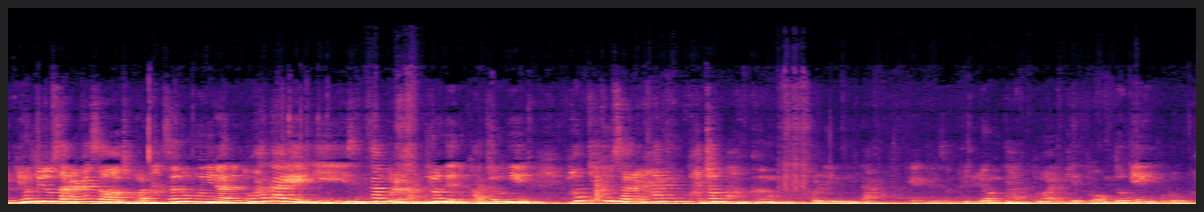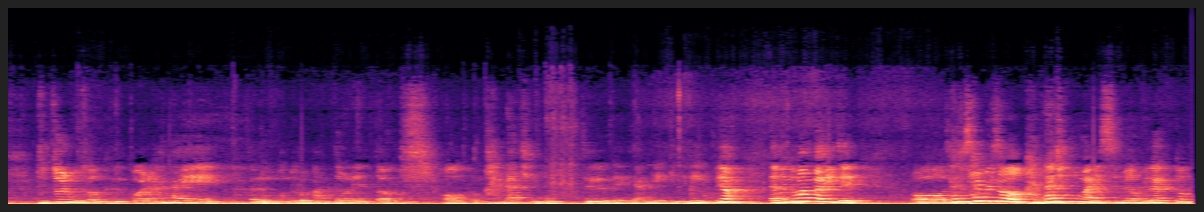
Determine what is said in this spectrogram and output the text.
그렇게 현지조사를 해서 정말 박사 논문이라는 또 하나의 이 생산물을 만들어내는 과정이 현지조사를 하는 과정만큼 걸립니다. 예, 그래서 또 1년 반 동안 이렇게 또 엉덩이에 힘으로 붙들고서 그걸 하나의 박사 논문으로 만들어냈던 어, 그런 갓나신 곳들에 대한 얘기들이 있고요. 그다음에 또 한 가지 이제 어, 사실 살면서 곳만 있으면 우리가 또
